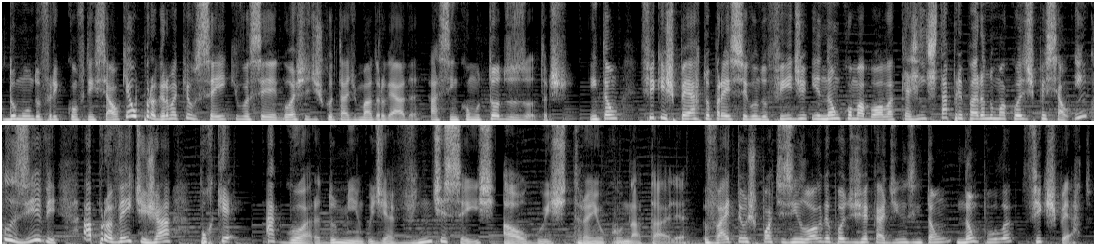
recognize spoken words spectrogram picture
do Mundo Free Confidencial, que é o programa que eu sei que você gosta de escutar de madrugada, assim como todos os outros. Então, fique esperto para esse segundo feed e não coma bola, que a gente está preparando uma coisa especial. Inclusive, aproveite já, porque Agora, domingo, dia 26, algo estranho com Natália. Vai ter um spotzinho logo depois dos recadinhos, então não pula, fique esperto.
